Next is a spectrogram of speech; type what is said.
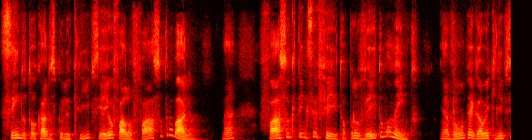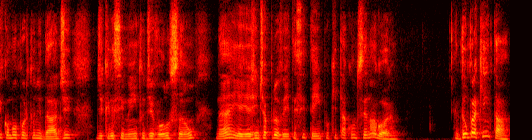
sendo tocados pelo eclipse, e aí eu falo, faça o trabalho, né? faça o que tem que ser feito, aproveita o momento. Né? Vamos pegar o eclipse como oportunidade de crescimento, de evolução, né? e aí a gente aproveita esse tempo que está acontecendo agora. Então, para quem está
